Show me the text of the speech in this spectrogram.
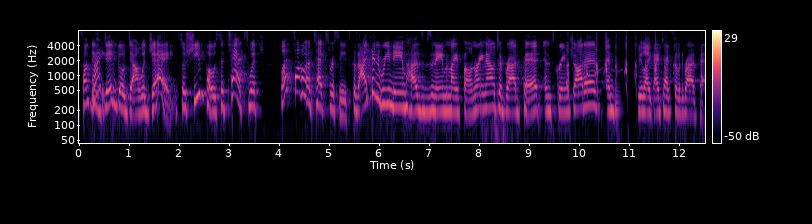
something Right. did go down with Jay. So she posted text, which let's talk about text receipts because I can rename Husband's name in my phone right now to Brad Pitt and screenshot it and be like, I texted with Brad Pitt.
